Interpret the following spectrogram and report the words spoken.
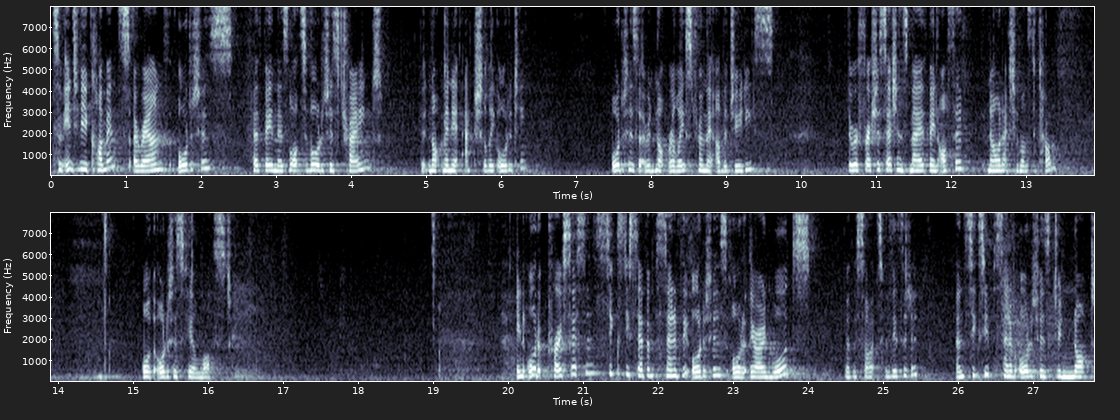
Some interview comments around auditors have been there's lots of auditors trained, but not many actually auditing auditors that are not released from their other duties. The refresher sessions may have been offered, but no one actually wants to come. Or the auditors feel lost. In audit processes, 67% of the auditors audit their own wards where the sites were visited, and 60% of auditors do not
